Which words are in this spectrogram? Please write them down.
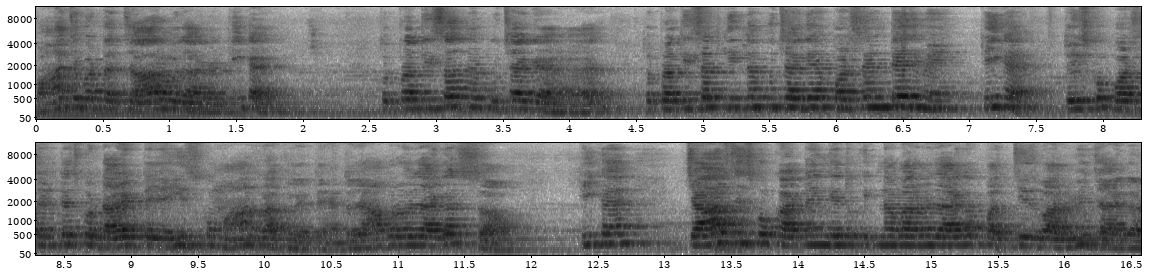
पाँच बटा चार हो जाएगा, ठीक है? तो प्रतिशत में पूछा गया है तो प्रतिशत कितना पूछा गया परसेंटेज में, ठीक है? तो इसको परसेंटेज को डायरेक्ट यही इसको मान रख लेते हैं। तो यहाँ पर हो जाएगा सौ, ठीक है? चार से इसको काटेंगे तो कितना बार में जाएगा? पच्चीस बार में जाएगा।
